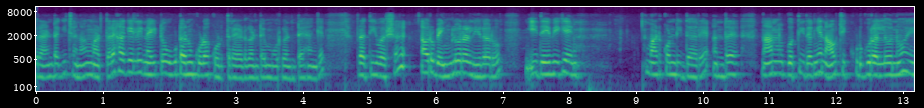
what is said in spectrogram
ಗ್ರ್ಯಾಂಡಾಗಿ ಚೆನ್ನಾಗಿ ಮಾಡ್ತಾರೆ. ಹಾಗೆ ಇಲ್ಲಿ ನೈಟು ಊಟನೂ ಕೂಡ ಕೊಡ್ತಾರೆ, ಎರಡು ಗಂಟೆ, ಮೂರು ಗಂಟೆ ಹಾಗೆ ಪ್ರತಿ ವರ್ಷ. ಅವರು ಬೆಂಗಳೂರಲ್ಲಿ ಇರೋರು ಈ ದೇವಿಗೆ ಮಾಡ್ಕೊಂಡಿದ್ದಾರೆ. ಅಂದರೆ ನಾನು ಗೊತ್ತಿದ್ದಂಗೆ ನಾವು ಚಿಕ್ಕ ಹುಡುಗರಲ್ಲೂ ಈ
